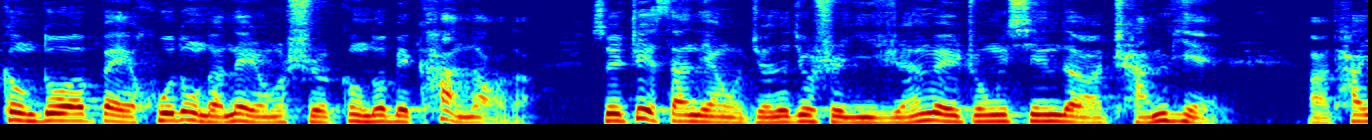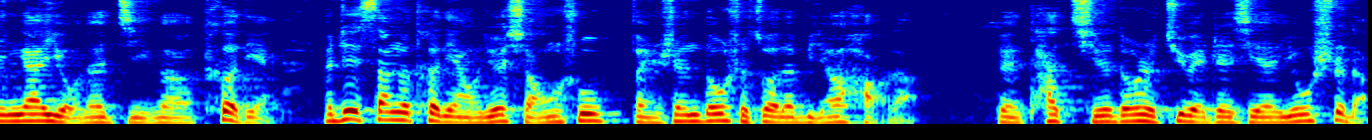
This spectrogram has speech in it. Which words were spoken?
更多被互动的内容是更多被看到的。所以这三点我觉得就是以人为中心的产品啊，它应该有的几个特点。那这三个特点，我觉得小红书本身都是做的比较好的，对它其实都是具备这些优势的。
